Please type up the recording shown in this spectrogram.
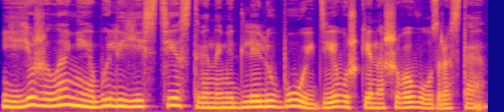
Ее желания были естественными для любой девушки нашего возраста.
